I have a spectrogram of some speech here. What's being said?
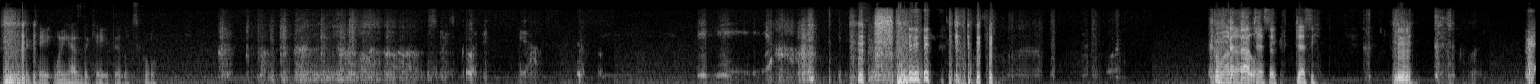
The cape, when he has the cape, it looks cool. Come on, uh, Jesse. Jesse. Hmm.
